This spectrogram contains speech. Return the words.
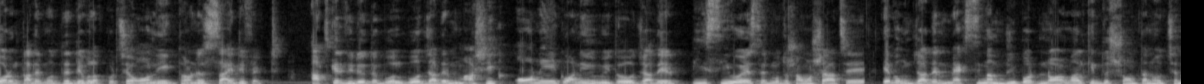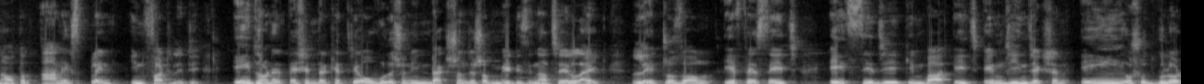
বরং তাদের মধ্যে ডেভেলপ করছে অনেক ধরনের সাইড ইফেক্ট আজকের ভিডিওতে বলব যাদের মাসিক অনেক অনিয়মিত, যাদের পিসিওএস এর মতো সমস্যা আছে এবং যাদের ম্যাক্সিমাম রিপোর্ট নর্মাল কিন্তু সন্তান হচ্ছে না, অর্থাৎ আনএক্সপ্লেন ইনফার্টিলিটি এই ধরনের পেশেন্টদের ক্ষেত্রে ওভুলেশন ইন্ডাকশন যেসব মেডিসিন আছে লাইক লেট্রোজল এফএসএইচ এইচসিজি কিংবা এইচ এমজি ইনজেকশন এই ওষুধগুলোর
